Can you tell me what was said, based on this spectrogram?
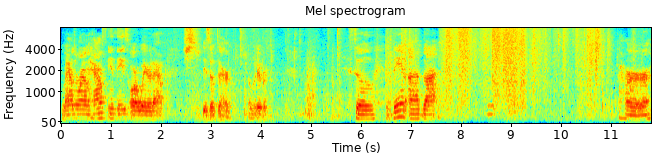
lounge around the house in this or wear it out, it's up to her or whatever. So then I got her.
